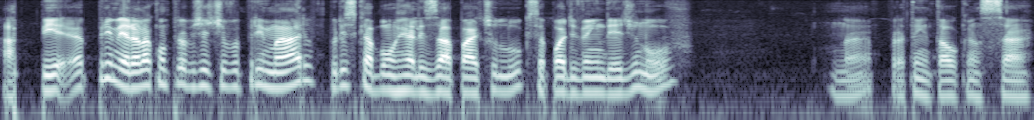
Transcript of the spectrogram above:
a pe... É, primeiro, ela comprou o objetivo primário, por isso que é bom realizar a parte lucro, você pode vender de novo, né, para tentar alcançar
